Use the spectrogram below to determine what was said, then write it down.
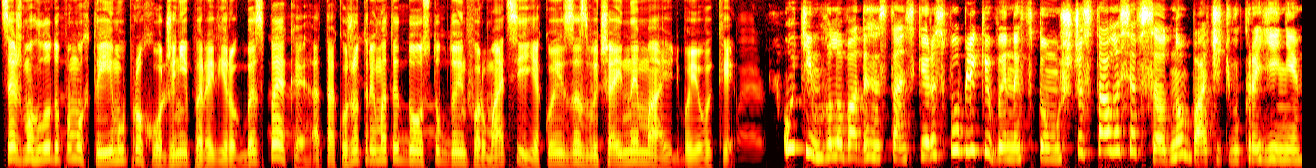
Це ж могло допомогти їм у проходженні перевірок безпеки, а також отримати доступ до інформації, якої зазвичай не мають бойовики. Утім, голова Дагестанської республіки винних в тому, що сталося, все одно бачить в Україні.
